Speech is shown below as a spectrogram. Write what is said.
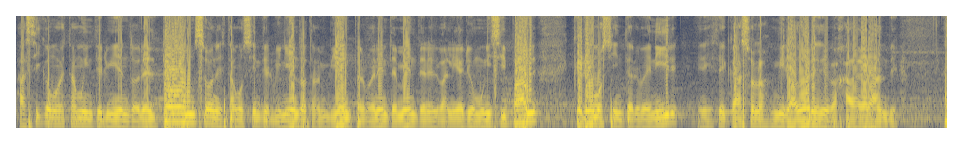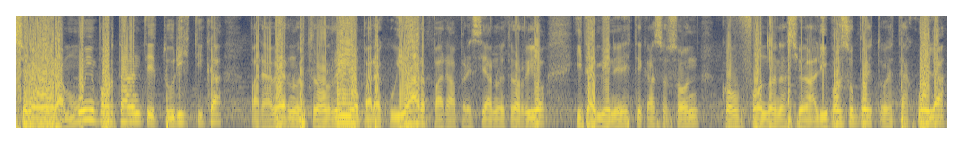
Así como estamos interviniendo en el Thompson, estamos interviniendo también permanentemente en el balneario municipal, queremos intervenir en este caso los miradores de Bajada Grande. Es una obra muy importante, turística, para ver nuestro río, para cuidar, para apreciar nuestro río y también en este caso son con Fondo Nacional. Y por supuesto esta escuela,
